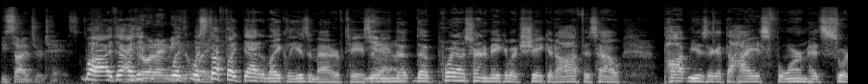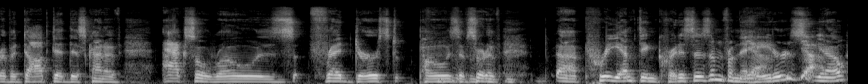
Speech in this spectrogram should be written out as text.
besides your taste? Well, I, th- I think what I mean? with, with Like- stuff like that, it likely is a matter of taste. I mean, the, the point I was trying to make about Shake It Off is how pop music at the highest form has sort of adopted this kind of Axl Rose, Fred Durst pose of sort of uh, preempting criticism from the Yeah. haters. Yeah. You know,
